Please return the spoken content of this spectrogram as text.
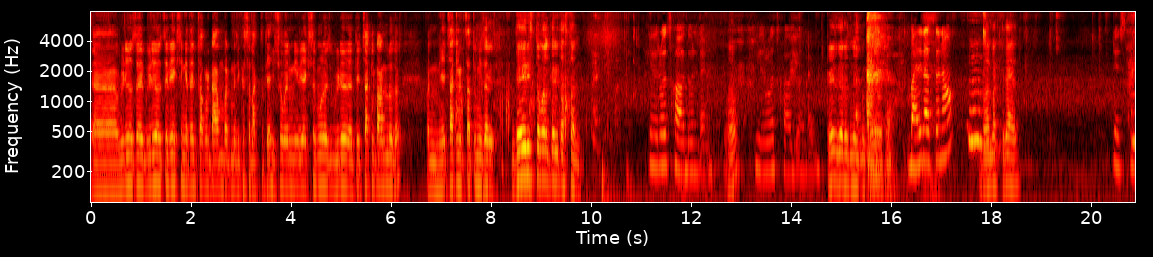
व्हिडिओचं व्हिडिओचं रिॲक्शन घेता येईल. चॉकलेट आंबट म्हणजे कसं लागतं त्या हिशोबाने मी रिॲक्शनमुळे व्हिडिओ ते चॉकलेट आणलं होतं. पण हे चॉकलेटचा तुम्ही जर गैरइस्तेमाल करीत असताल हे रोज खावा दोन टाइम हं? हे रोज खावा दोन टाइम काहीच गरज नाही मग भारी लागतं ना भार लागतं काय? टेस्टी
